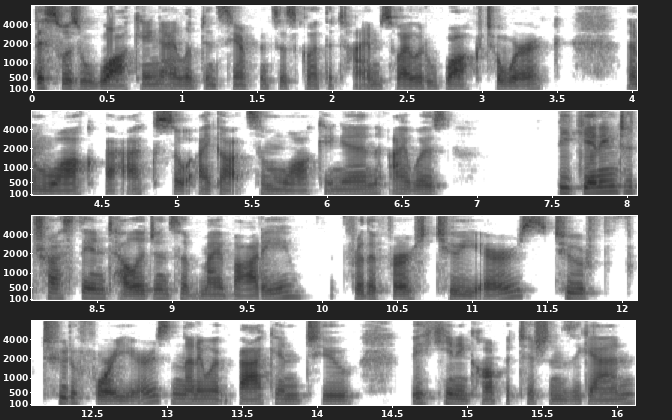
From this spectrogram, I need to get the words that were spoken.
This was walking. I lived in San Francisco at the time, so I would walk to work, and walk back. So I got some walking in. I was beginning to trust the intelligence of my body for the first two years, two two to four years, and then I went back into bikini competitions again.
